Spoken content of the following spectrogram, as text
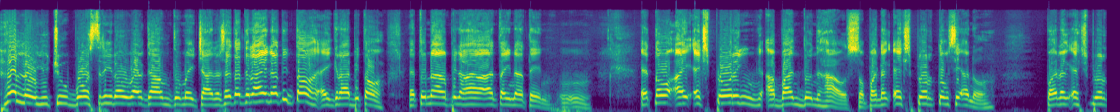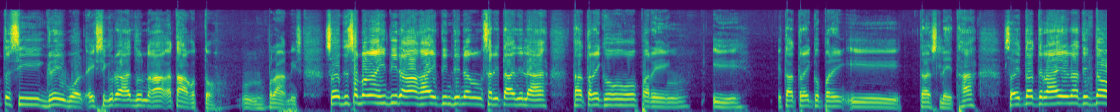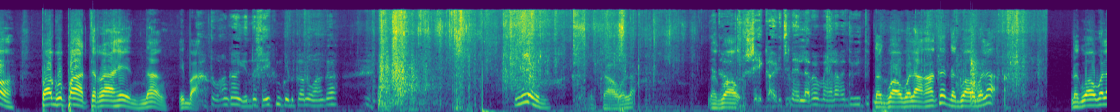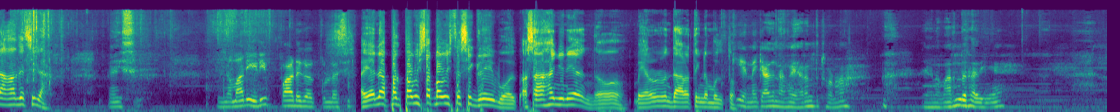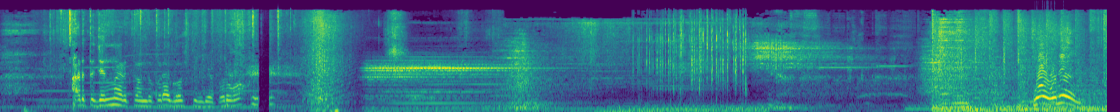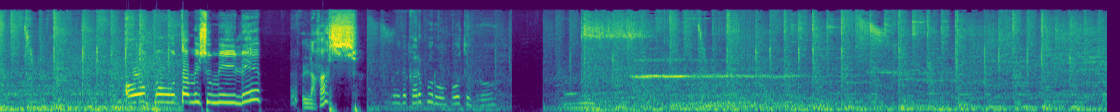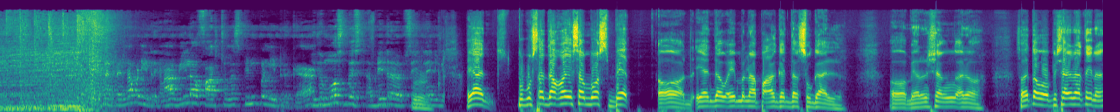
Hello YouTube Boss Rino, welcome to my channel. So ito, tirahin natin to. Ay grabe to. Ito na ang pinakaantay natin. Mm-mm. Ito ay exploring abandoned house. So pag nag-explore tong si ano, pag nag-explore to si Grey Wolf, ay sigurado nakakatakot to. Mm, promise. So doon sa mga hindi nakakaintindi ng salita nila, tatry ko pa rin i itatry ko pa rin i-translate ha. So ito, tirahin natin to Bago pa tirahin ng iba. வாங்க எந்த ஷேக்கும் கொடுக்காம வாங்க Ano yun? Nagkawala. Nagwaw ஷேக் ஆயிடுச்சுன்னா எல்லாமே மேல வந்து with nagwawala kagad, nagwawala. Nagwawala kagad sila. Guys இந்த மாதிரி இடிபாடுகளுக்குள்ள சிக்கி Ayan na, pag pawis na pawis na si Grey Wolf, asahan nyo na yan. Oo, mayroon ng darating na multo. என்னைக்காவது நாங்க இறந்துட்டோம்னா எங்களை மறந்துடாதீங்க அடுத்த ஜென்மம் எடுத்து வந்து கூட கோஸ்ட் வீடியோ போடுவோம் Wow, ano yun? Oh, puta, may sumilip. Lakas. Bro இதை கருப்பு போச்சு ப்ரோ பண்ணிட்டு இருக்கேன்னா வீல் ஆஃப் ஃபார்ச்சூனை ஸ்பின் பண்ணிட்டு இருக்கேன் இது மோஸ்ட் பெஸ்ட் அப்படின்ற வெப்சைட்ல நீங்க Ayan, pupusta daw kayo sa Moss Bet. Oo, yan daw ay napakagandang sugal. Oo, meron siyang ano. So ito, umpisahan natin ha.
